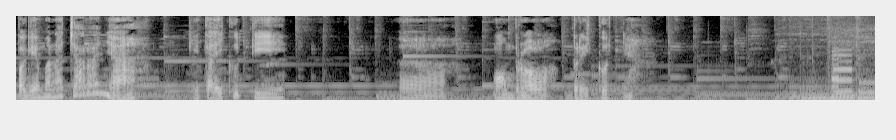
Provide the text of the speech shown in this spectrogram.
Bagaimana caranya? Kita ikuti uh, ngobrol berikutnya. thank you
